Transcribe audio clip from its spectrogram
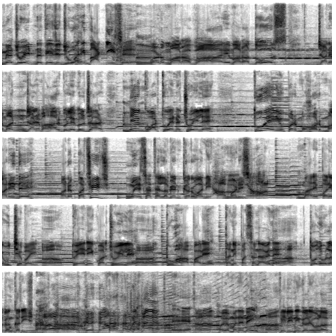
મેં જોઈ જ નથી હજી જોવાની બાકી છે. પણ મારા ભાઈ મારા દોસ્ત જાને મન જાને બહાર ગુલે ગુલઝાર એકવાર તું એને જોઈ લે તું એની ઉપર મોહર મારી દે અને પછી જ હું એની સાથે લગ્ન કરવાની હા પાડીશ. હા. મારે પણ એવું જ છે ભાઈ. હા. તું એને એકવાર જોઈ લે. તું હા પાડે તને પસંદ આવે ને તો જ હું લગ્ન કરીશ. હવે મને નહીં પેલી પેલીની ગળે વળગ.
